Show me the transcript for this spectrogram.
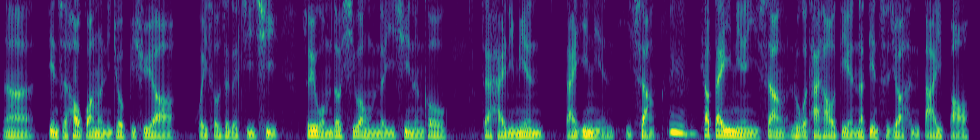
那电池耗光了，你就必须要回收这个机器，所以我们都希望我们的仪器能够在海里面待一年以上。嗯要待一年以上，如果太耗电，那电池就要很大一包。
